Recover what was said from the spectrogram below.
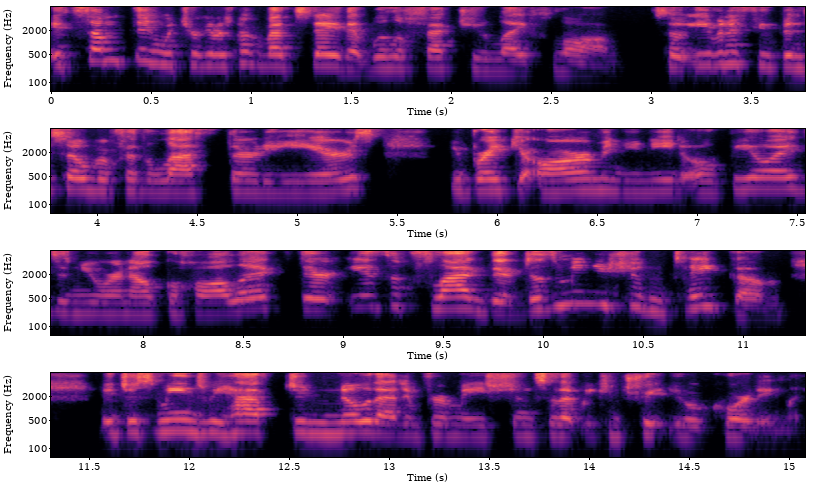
it's something which we're going to talk about today that will affect you lifelong. So even if you've been sober for the last 30 years, you break your arm and you need opioids and you are an alcoholic, there is a flag there. It doesn't mean you shouldn't take them. It just means we have to know that information so that we can treat you accordingly.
